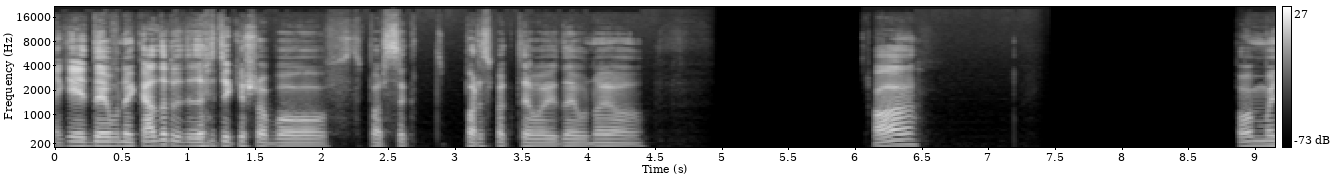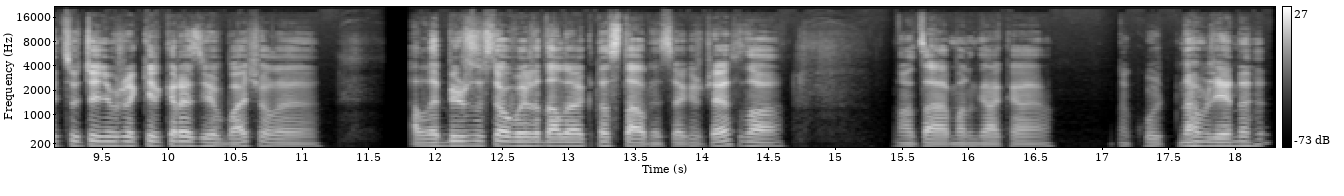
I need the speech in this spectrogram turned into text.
який дивний кадр, тільки що був з персек- перспективою дивною. О, ми цю тінь вже кілька разів бачили. Але більш за всього виглядало як наставниця, якщо чесно. Ну, та мангака окультна, блін.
